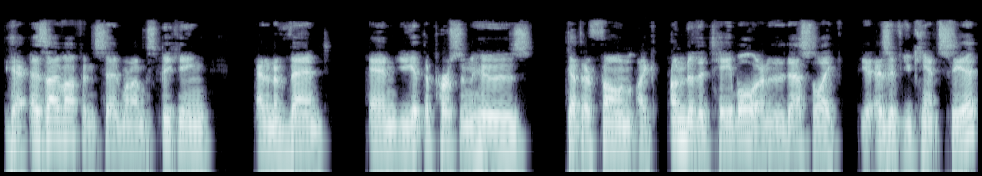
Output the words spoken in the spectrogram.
Yeah. As I've often said when I'm speaking at an event, and you get the person who's got their phone like under the table or under the desk, like as if you can't see it.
